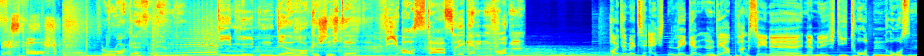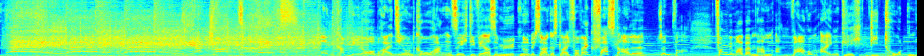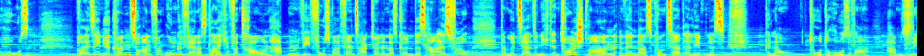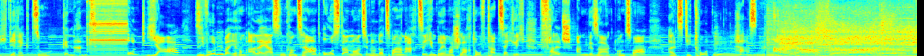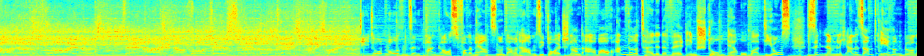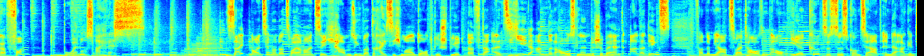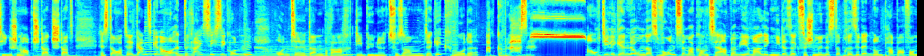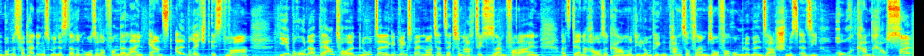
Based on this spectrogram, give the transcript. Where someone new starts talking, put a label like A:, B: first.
A: Best of
B: Rock FM. Die Mythen der Rockgeschichte. Wie aus Stars Legenden wurden.
C: Heute mit echten Legenden der Punkszene, nämlich die Toten Hosen. Um Campino, Breiti und Co. ranken sich diverse Mythen und ich sage es gleich vorweg, fast alle sind wahr. Fangen wir mal beim Namen an. Warum eigentlich die Toten Hosen? Weil sie in ihr Können zu Anfang ungefähr das gleiche Vertrauen hatten wie Fußballfans aktuell in das Können des HSV. Damit sie also nicht enttäuscht waren, wenn das Konzerterlebnis genau tote Hose war, haben sie sich direkt so genannt. Und ja, sie wurden bei ihrem allerersten Konzert Ostern 1982 im Bremer Schlachthof tatsächlich falsch angesagt und zwar als die toten Hasen. Einer für Toten Hosen sind Punk aus vollem Herzen und damit haben sie Deutschland, aber auch andere Teile der Welt im Sturm erobert. Die Jungs sind nämlich allesamt Ehrenbürger von Buenos Aires. Seit 1992 haben sie über 30 Mal dort gespielt, öfter als jede andere ausländische Band. Allerdings fand im Jahr 2000 auch ihr kürzestes Konzert in der argentinischen Hauptstadt statt. Es dauerte ganz genau 30 Sekunden und äh, dann brach die Bühne zusammen. Der Gig wurde abgeblasen. Auch die Legende um das Wohnzimmerkonzert beim ehemaligen niedersächsischen Ministerpräsidenten und Papa von Bundesverteidigungsministerin Ursula von der Leyen, Ernst Albrecht, ist wahr. Ihr Bruder Berthold lud seine Lieblingsband 1986 zu seinem Vater ein. Als der nach Hause kam und die lumpigen Punks auf seinem Sofa rumlümmeln sah, schmiss er sie hochkant raus. Hey,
